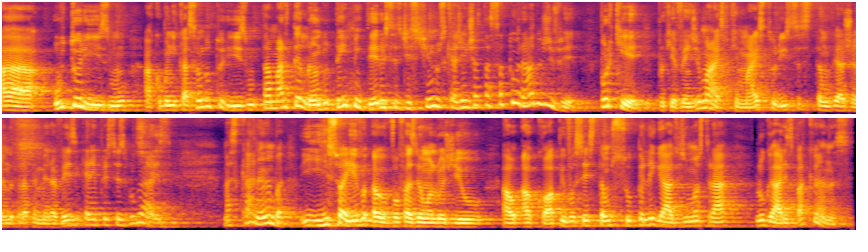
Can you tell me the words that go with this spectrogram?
a, o turismo, a comunicação do turismo está martelando o tempo inteiro esses destinos que a gente já está saturado de ver. Por quê? Porque vende mais, porque mais turistas estão viajando pela primeira vez e querem para esses lugares. Sim. Mas caramba, e isso aí eu vou fazer um elogio ao, ao COP, vocês estão super ligados de mostrar lugares bacanas.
